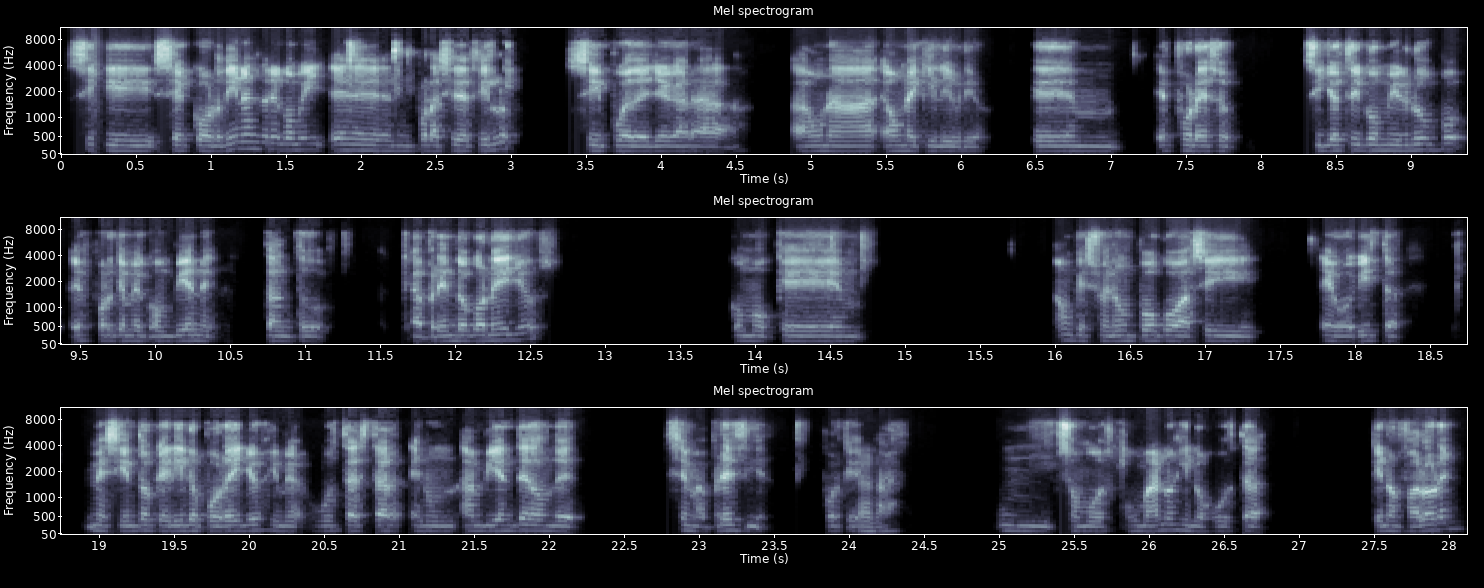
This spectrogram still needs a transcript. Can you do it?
si se coordina, entre comillas, por así decirlo, sí puede llegar a, a una- a un equilibrio. Em, es por eso. Si yo estoy con mi grupo, es porque me conviene tanto que aprendo con ellos, como que, aunque suene un poco así egoísta, me siento querido por ellos y me gusta estar en un ambiente donde se me aprecie, porque mm, somos humanos y nos gusta que nos valoren.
